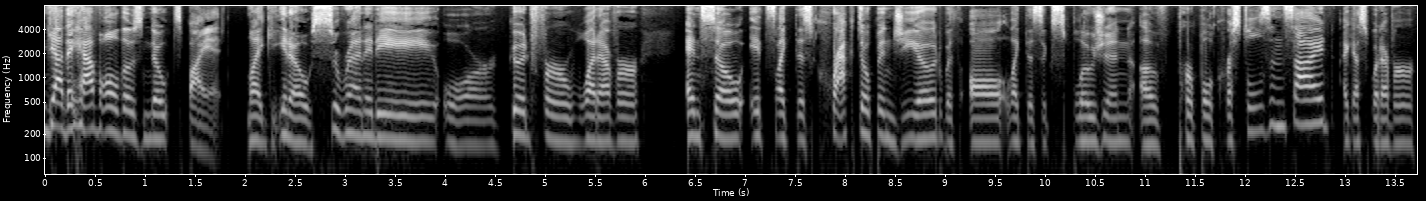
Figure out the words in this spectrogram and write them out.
Yeah, they have all those notes by it, like you know, serenity or good for whatever. And so it's like this cracked open geode with all like this explosion of purple crystals inside. I guess whatever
